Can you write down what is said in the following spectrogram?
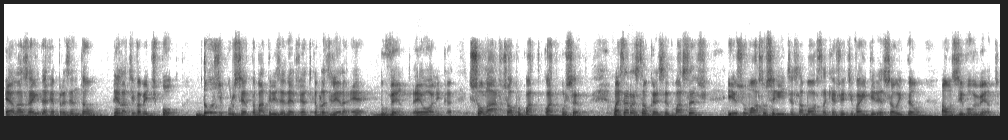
elas ainda representam relativamente pouco. 12% da matriz energética brasileira é do vento, é eólica. Solar só por 4%. 4%. Mas elas estão crescendo bastante e isso mostra o seguinte: essa mostra que a gente vai em direção, então, a um desenvolvimento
